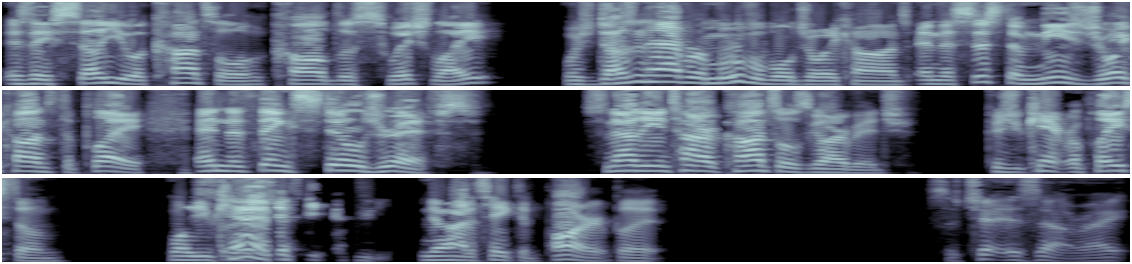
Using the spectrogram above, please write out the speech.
is they sell you a console called the Switch Lite, which doesn't have removable Joy Cons, and the system needs Joy Cons to play, and the thing still drifts. So now the entire console's garbage because you can't replace them. Well, you So can if you, if you know how to take it apart, but So check this out, right?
